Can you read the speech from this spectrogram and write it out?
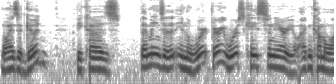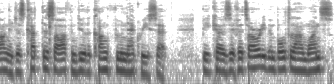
Why is it good? Because that means that in the wor very worst case scenario, I can come along and just cut this off and do the Kung Fu neck reset. Because if it's already been bolted on once,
